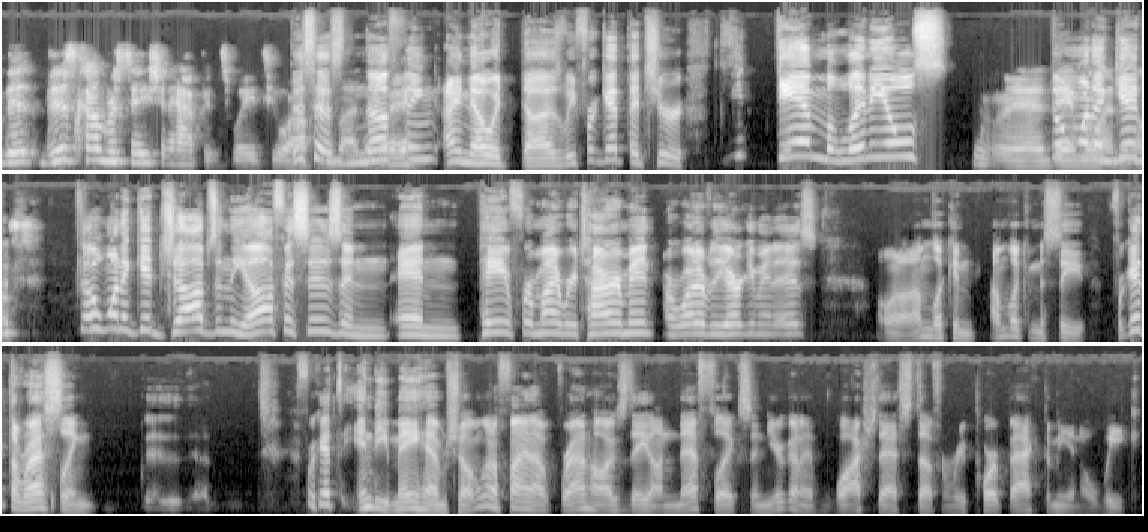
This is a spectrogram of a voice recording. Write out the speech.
this this conversation happens way too often. This has by the way. nothing. I know it does. We forget that you're you damn millennials. Yeah, Don't wanna get- Don't want to get jobs in the offices and and pay for my retirement or whatever the argument is. Hold on, I'm looking. I'm looking to see. Forget the wrestling. Forget the indie mayhem show. I'm going to find out Groundhog's Day on Netflix, and you're going to watch that stuff and report back to me in a week.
